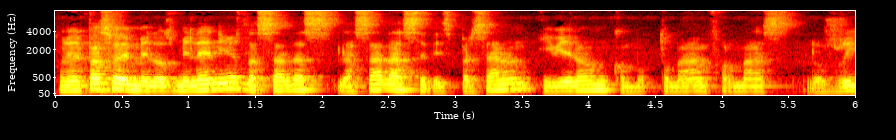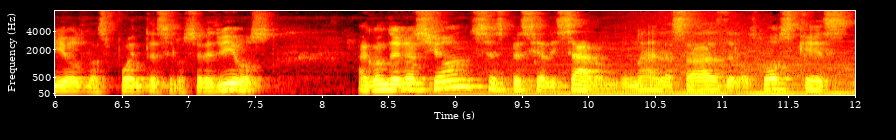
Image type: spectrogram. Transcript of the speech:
Con el paso de los milenios, las hadas, se dispersaron y vieron cómo tomaban formas los ríos, las fuentes y los seres vivos. A continuación se especializaron. Una de las hadas de los bosques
